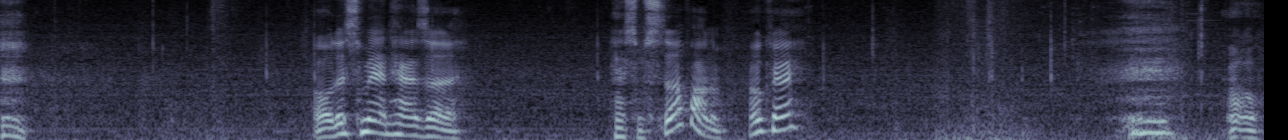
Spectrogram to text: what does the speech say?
oh, this man has a. Has some stuff on him. Okay. Uh oh.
